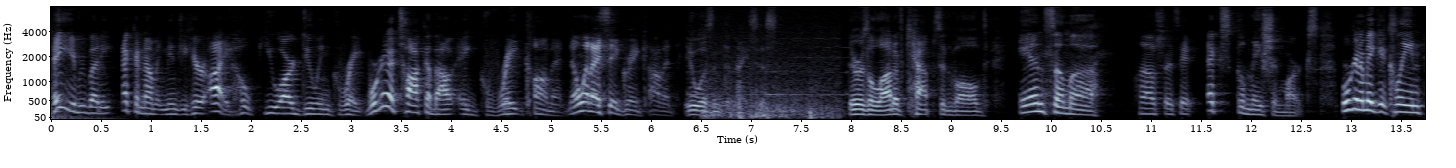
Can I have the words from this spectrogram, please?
Hey everybody, Economic Ninja here. I hope you are doing great. We're to talk about a great comment. Now, when I say great comment, it wasn't the nicest. There was a lot of caps involved and some, uh, how should I say, it? exclamation marks. But we're to make it clean,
